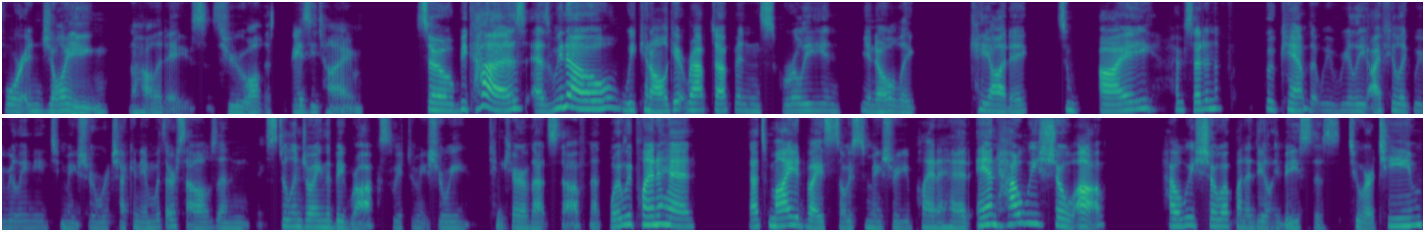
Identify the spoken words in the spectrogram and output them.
for enjoying the holidays through all this crazy time? So, because as we know, we can all get wrapped up in squirrely and, you know, like chaotic. So, I have said in the boot camp that we really, I feel like we really need to make sure we're checking in with ourselves and still enjoying the big rocks. We have to make sure we take care of that stuff. That's why we plan ahead. That's my advice. Is always to make sure you plan ahead and how we show up, how we show up on a daily basis to our team,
